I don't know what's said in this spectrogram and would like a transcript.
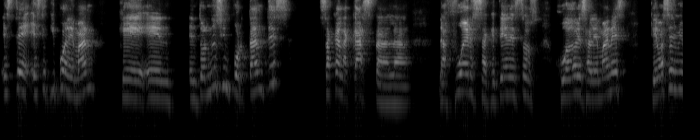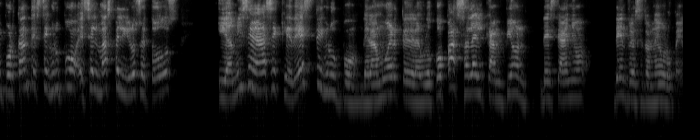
este, este equipo alemán que en, en torneos importantes saca la casta, la, la fuerza que tienen estos jugadores alemanes que va a ser muy importante. Este grupo es el más peligroso de todos y a mí se me hace que de este grupo de la muerte de la Eurocopa sale el campeón de este año dentro de este torneo europeo.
